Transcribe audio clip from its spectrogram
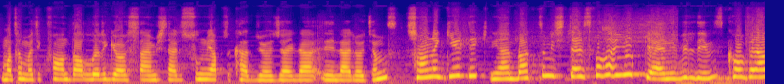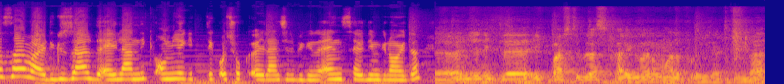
Matematik falan dalları göstermişlerdi. Sunum yaptı Kadri Hoca'yla e, Lale hocamız. Sonra girdik. Yani baktım hiç ders falan yok yani. Bildiğimiz konferanslar vardı. Güzeldi. Eğlendik. OMİ'ye gittik. O çok eğlenceli bir gündü. En sevdiğim gün oydu. Ee, öncelikle ilk başta biraz kaygılarım vardı proje hakkında.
